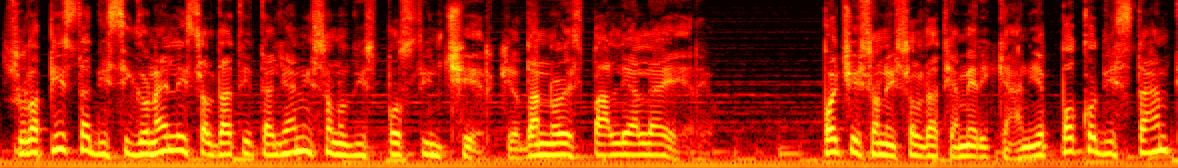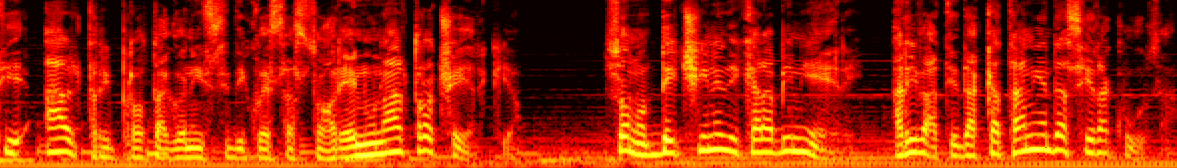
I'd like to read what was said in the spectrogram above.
Sulla pista di Sigonelli i soldati italiani sono disposti in cerchio, danno le spalle all'aereo. Poi ci sono i soldati americani e poco distanti altri protagonisti di questa storia, in un altro cerchio. Sono decine di carabinieri, arrivati da Catania e da Siracusa.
